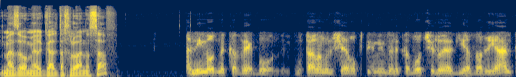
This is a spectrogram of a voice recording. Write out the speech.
מה זה אומר, גל תחלואה נוסף? אני מאוד מקווה, בוא, מותר לנו להישאר אופטימיים ולקוות שלא יגיע וריאנט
